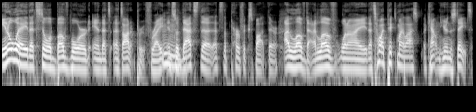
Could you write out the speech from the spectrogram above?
in a way that's still above board and that's that's audit proof, right? Mm-hmm. And so mm-hmm. that's the that's the perfect spot there. I love that. I love when I that's how I picked my last accountant here in the states.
